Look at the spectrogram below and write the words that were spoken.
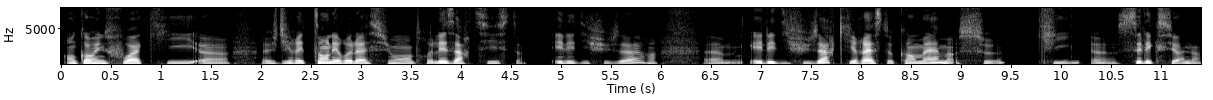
encore une fois qui, je dirais, tend les relations entre les artistes et les diffuseurs, euh, et les diffuseurs qui restent quand même ceux qui sélectionnent.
